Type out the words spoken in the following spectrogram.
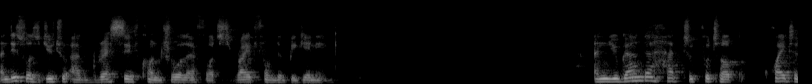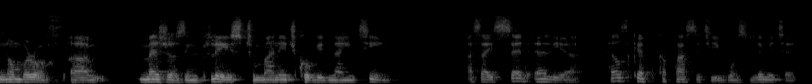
And this was due to aggressive control efforts right from the beginning. And Uganda had to put up quite a number of um, measures in place to manage COVID 19. As I said earlier, healthcare capacity was limited.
